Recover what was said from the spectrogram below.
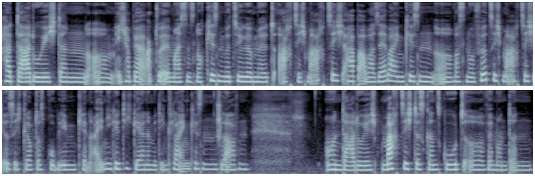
hat dadurch dann, ähm, ich habe ja aktuell meistens noch Kissenbezüge mit 80 x 80, habe aber selber ein Kissen, äh, was nur 40 x 80 ist. Ich glaube, das Problem kennen einige, die gerne mit den kleinen Kissen schlafen. Und dadurch macht sich das ganz gut, äh, wenn man dann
